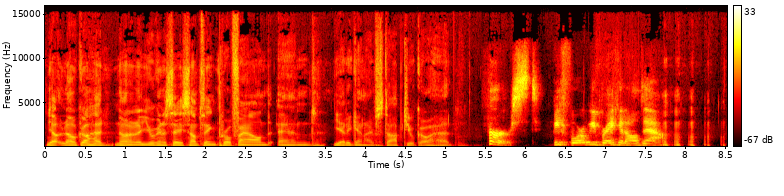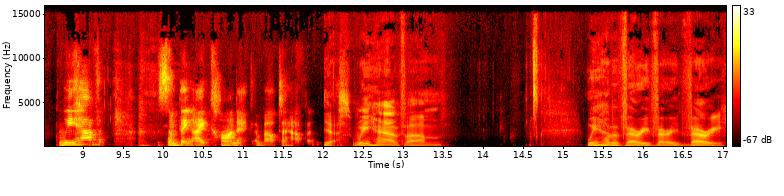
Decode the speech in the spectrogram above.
yeah, no, go ahead. No, no, no. You were going to say something profound. And yet again, I've stopped you. Go ahead. First, before we break it all down, we have something iconic about to happen. Yes. We have, um, we have a very, very, very,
